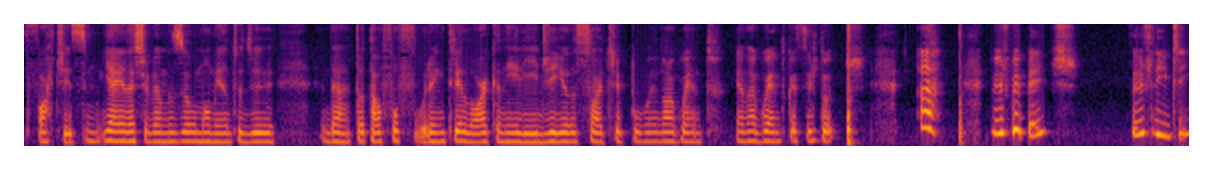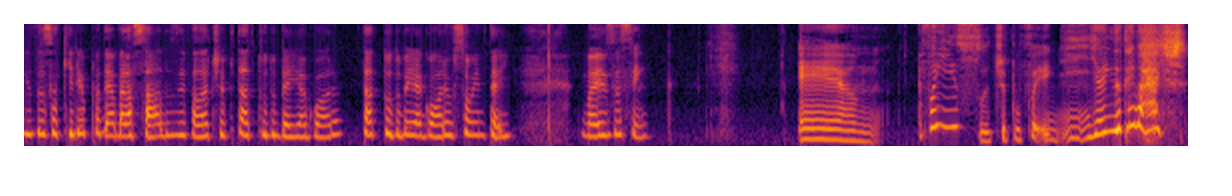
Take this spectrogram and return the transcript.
fortíssimo. E aí nós tivemos o momento de da total fofura entre Lorcan e Elide e eu só, tipo, eu não aguento. Eu não aguento com esses dois. Ah, meus bebês. Meus lindinhos, eu só queria poder abraçá-los e falar, tipo, tá tudo bem agora. Tá tudo bem agora, eu sou Entei. Mas, assim... É... Foi isso, tipo, foi... E ainda tem mais!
